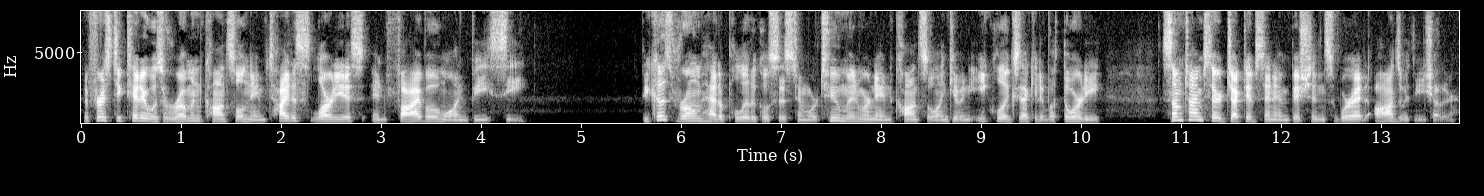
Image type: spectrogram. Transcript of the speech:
the first dictator was a Roman consul named Titus Lartius in 501 BC. Because Rome had a political system where two men were named consul and given equal executive authority, sometimes their objectives and ambitions were at odds with each other.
